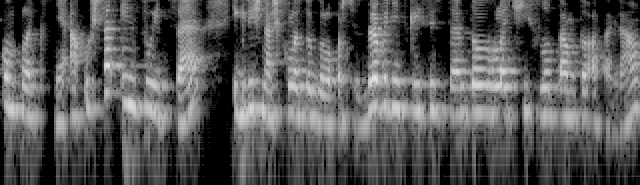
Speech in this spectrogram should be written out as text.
komplexně a už ta intuice, i když na škole to bylo prostě zdravotnický systém, tohle číslo, tamto a tak dále,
